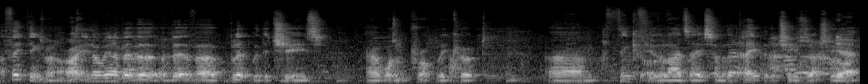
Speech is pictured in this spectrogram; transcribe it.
I think things went alright. You know, we had a bit of a, a bit of a blip with the cheese. Uh, it wasn't properly cooked. Um, I think a few of the lads ate some of the paper the cheese was actually Yeah. on.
